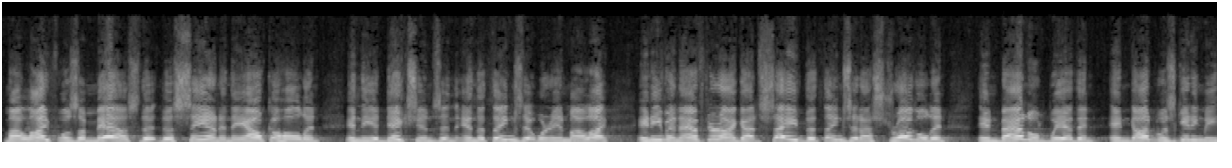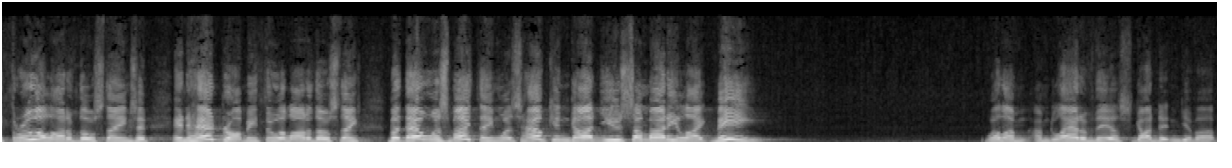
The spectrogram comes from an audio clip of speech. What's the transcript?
my life was a mess. The, the sin and the alcohol and, and the addictions and, and the things that were in my life. And even after I got saved, the things that I struggled and, and battled with, and, and God was getting me through a lot of those things and, and had brought me through a lot of those things. But that was my thing was how can God use somebody like me? Well, I'm, I'm glad of this. God didn't give up.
